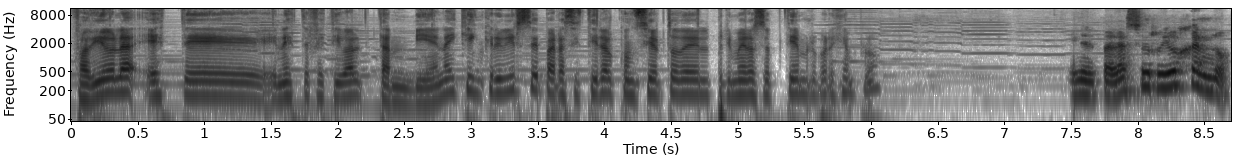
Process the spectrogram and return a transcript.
Fabiola, este, en este festival también hay que inscribirse para asistir al concierto del 1 de septiembre, por ejemplo. En el Palacio Rioja no.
